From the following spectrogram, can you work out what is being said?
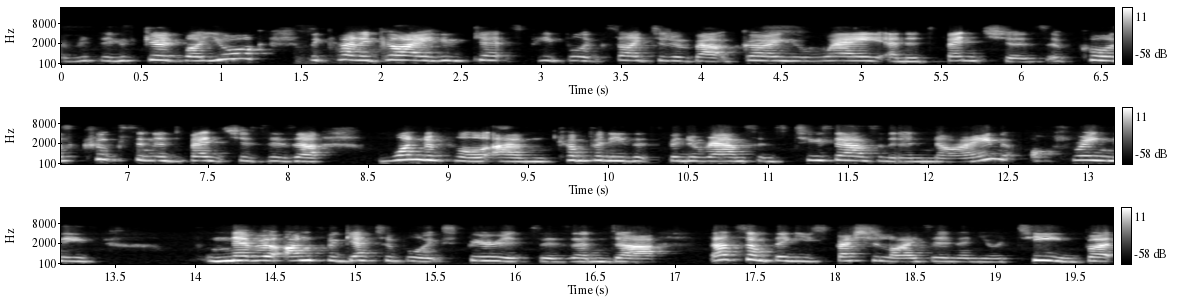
Everything's good. Well, you're the kind of guy who gets people excited about going away and adventures. Of course, Cookson Adventures is a wonderful um, company that's been around since 2009, offering these never unforgettable experiences, and uh, that's something you specialize in in your team. But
